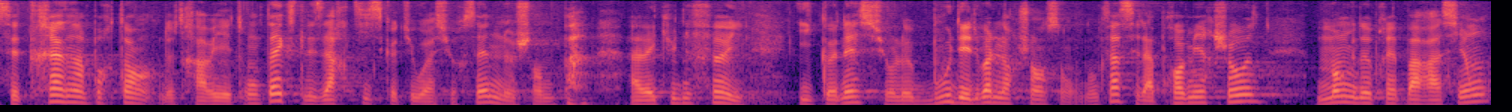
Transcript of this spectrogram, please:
c'est très important de travailler ton texte. Les artistes que tu vois sur scène ne chantent pas avec une feuille. Ils connaissent sur le bout des doigts de leur chanson. Donc ça, c'est la première chose. Manque de préparation.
